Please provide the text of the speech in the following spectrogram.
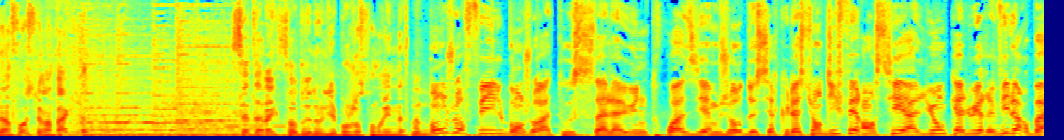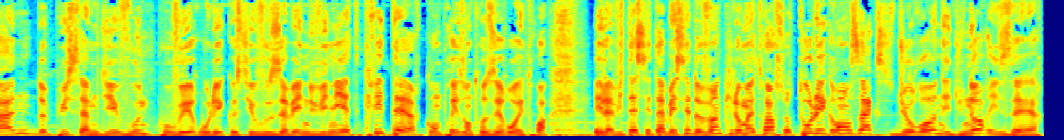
l'info sur Impact. C'est avec Sandrine Ollier. Bonjour Sandrine. Bonjour Phil, bonjour à tous. À la une, troisième jour de circulation différenciée à Lyon, Caluire et Villeurbanne. Depuis samedi, vous ne pouvez rouler que si vous avez une vignette critère comprise entre 0 et 3. Et la vitesse est abaissée de 20 km heure sur tous les grands axes du Rhône et du Nord-Isère.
